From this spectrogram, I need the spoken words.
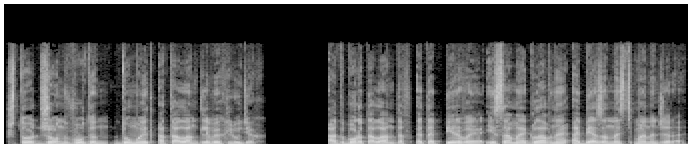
Что Джон Вуден думает о талантливых людях? Отбор талантов – это первая и самая главная обязанность менеджера.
